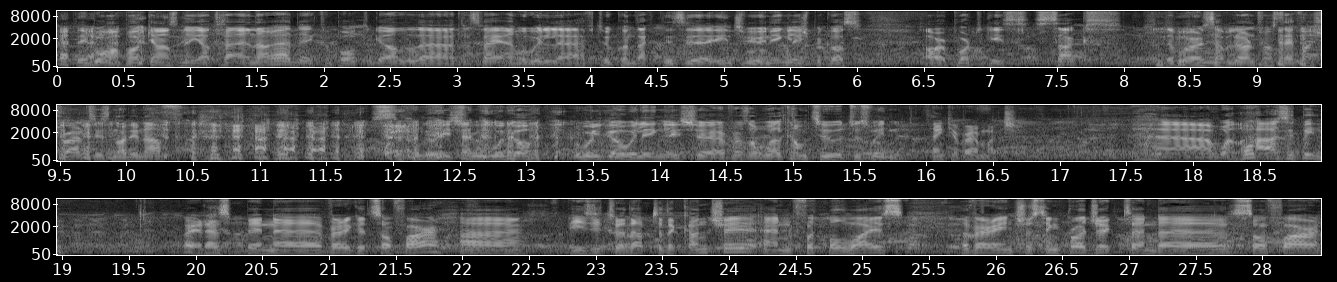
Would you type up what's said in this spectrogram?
det är Barnpojkarnas nya tränare, direkt från Portugal uh, till Sverige. And we will uh, have to conduct this uh, interview in English because our Portuguese sucks. The words I've learned from Stefan Schwarz is not enough. so Luis, we will go, we will go with English. Uh, first of all, welcome to, to Sweden. Thank you very much. Uh, well, what? how has it been? Well, it has been uh, very good so far. Uh, easy to adapt to the country, and football-wise, a very interesting project. And uh, so far,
